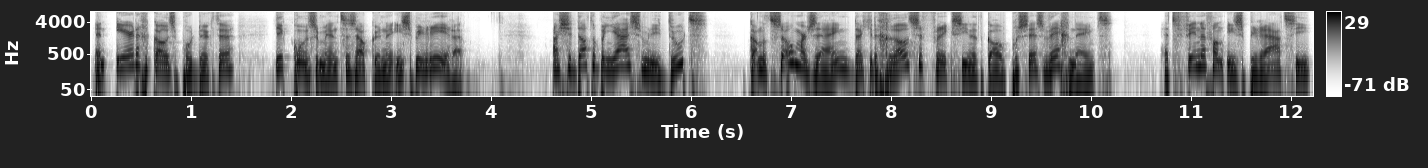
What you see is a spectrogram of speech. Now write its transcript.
en eerder gekozen producten je consumenten zou kunnen inspireren. Als je dat op een juiste manier doet, kan het zomaar zijn dat je de grootste frictie in het kookproces wegneemt. Het vinden van inspiratie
